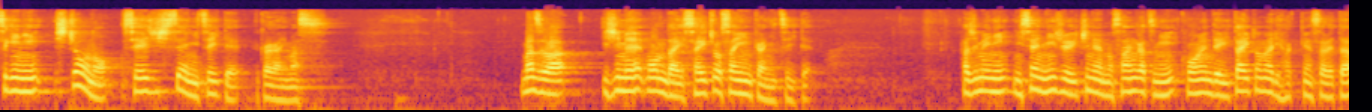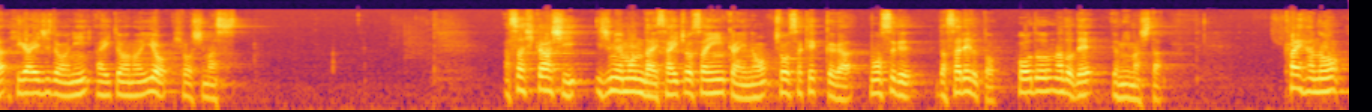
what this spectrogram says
次に、市長の政治姿勢について伺います。まずは、いじめ問題再調査委員会について。はじめに2021年の3月に公園で遺体となり発見された被害児童に哀悼の意を表します。旭川市いじめ問題再調査委員会の調査結果がもうすぐ出されると報道などで読みました。会派の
